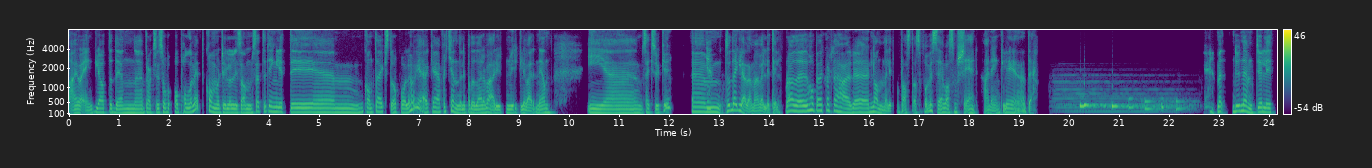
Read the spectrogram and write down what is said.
er jo egentlig at den eh, praksisoppholdet mitt kommer til å liksom sette ting litt i um, kontekst og oppholdet. Jeg, jeg får kjenne litt på det der å være uten virkelig verden igjen i uh, seks uker. Um, ja. Så det gleder jeg meg veldig til. Da det, håper jeg kanskje det her lander litt på plass, da, så får vi se hva som skjer, er egentlig det. Men du nevnte jo litt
